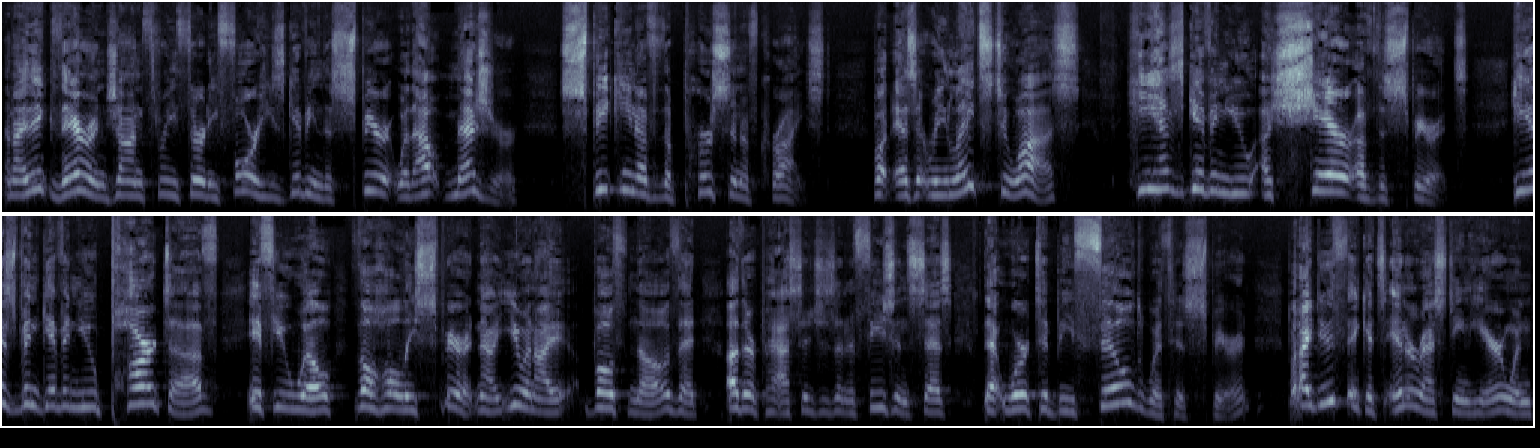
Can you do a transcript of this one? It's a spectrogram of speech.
And I think there in John 3:34 he's giving the spirit without measure speaking of the person of Christ. But as it relates to us, he has given you a share of the spirit. He has been given you part of, if you will, the Holy Spirit. Now, you and I both know that other passages in Ephesians says that we're to be filled with his spirit. But I do think it's interesting here when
